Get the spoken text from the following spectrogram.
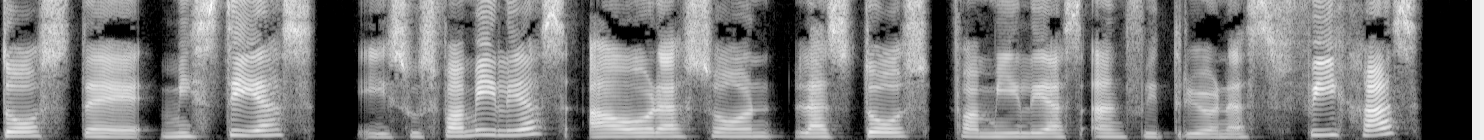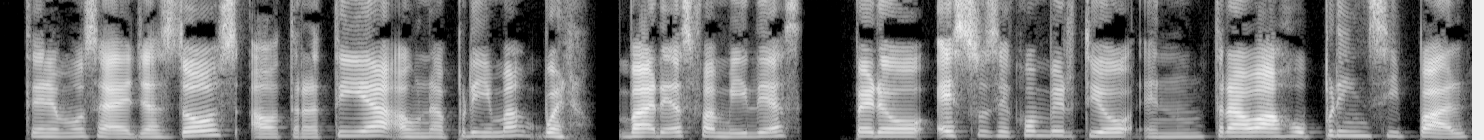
dos de mis tías y sus familias ahora son las dos familias anfitrionas fijas. Tenemos a ellas dos, a otra tía, a una prima, bueno, varias familias, pero esto se convirtió en un trabajo principal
